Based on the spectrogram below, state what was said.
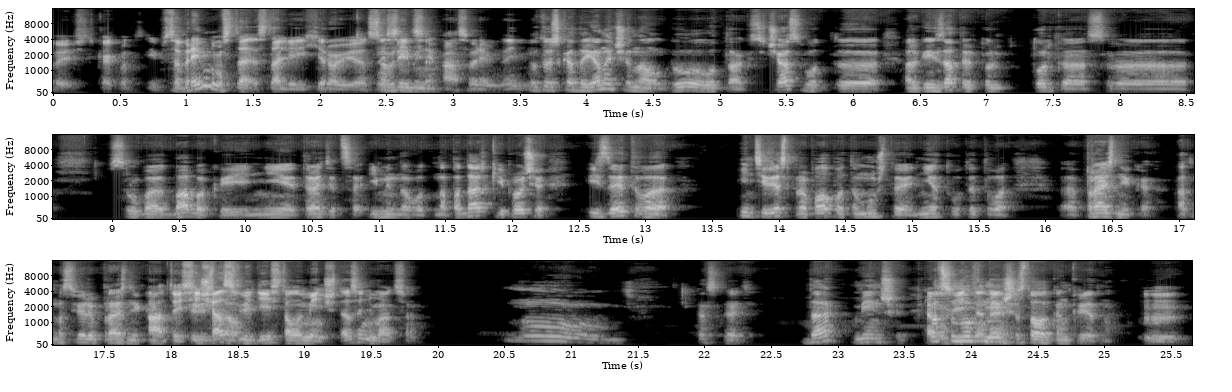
То есть, как вот и со временем ста- стали херовее Со относиться? временем. А, со временем, Ну, то есть, когда я начинал, было вот так. Сейчас вот э, организаторы толь- только с- э, срубают бабок и не тратятся именно вот на подарки и прочее. Из-за этого интерес пропал, потому что нет вот этого э, праздника, атмосферы праздника. А, то есть сейчас перестал. людей стало меньше, да, заниматься? Ну, как сказать, да, меньше. Прям Пацанов видно, да? меньше стало конкретно. М.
